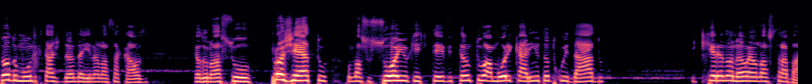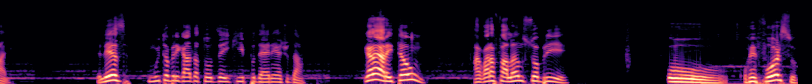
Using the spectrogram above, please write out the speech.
todo mundo que está ajudando aí na nossa causa, que é do nosso projeto, o nosso sonho, que a gente teve tanto amor e carinho, tanto cuidado, e que, querendo ou não, é o nosso trabalho. Beleza? Muito obrigado a todos aí que puderem ajudar. Galera, então, Agora falando sobre o, o reforço,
